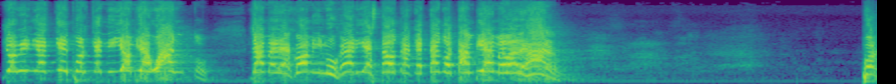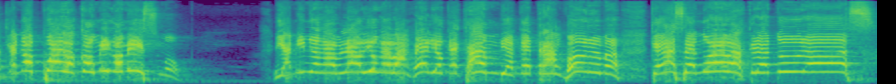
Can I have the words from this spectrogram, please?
Yo vine aquí porque ni yo me aguanto. Ya me dejó mi mujer y esta otra que tengo también me va a dejar porque no puedo conmigo mismo. Y a mí me han hablado de un evangelio que cambia, que transforma, que hace nuevas criaturas.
